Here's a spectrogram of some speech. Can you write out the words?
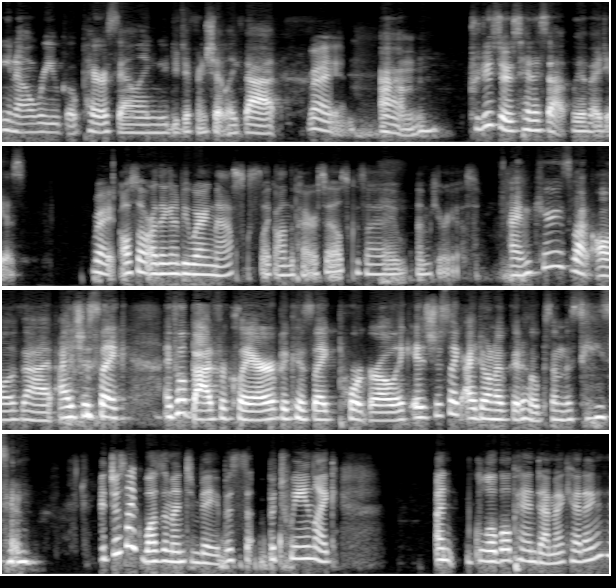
you know, where you go parasailing, you do different shit like that. Right. Um producers hit us up. We have ideas. Right. Also, are they going to be wearing masks like on the parasails? Because I am curious. I'm curious about all of that. I just like I feel bad for Claire because like poor girl. Like it's just like I don't have good hopes on the season. It just like wasn't meant to be. Bes- between like a global pandemic hitting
